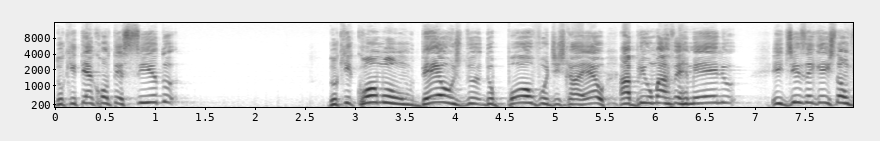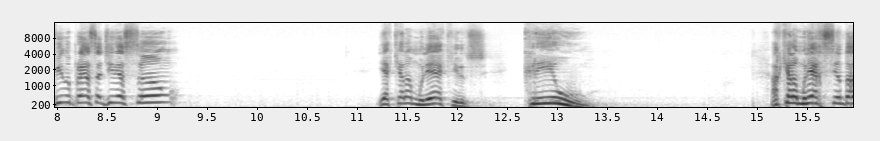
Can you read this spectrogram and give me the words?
do que tem acontecido, do que, como um Deus do, do povo de Israel abriu o mar vermelho, e dizem que eles estão vindo para essa direção. E aquela mulher, queridos, creu. Aquela mulher sendo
